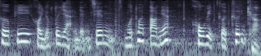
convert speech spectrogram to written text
curve พี่ขอยกตัวอย่างอย่างเช่น สมมติว่าตอนเนี้ยโควิดเกิดขึ้นครับ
